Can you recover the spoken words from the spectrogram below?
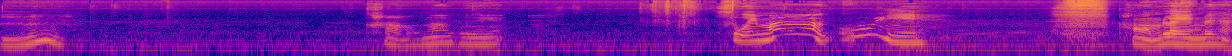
อืมขาวมากเลย สวยมากโอ้ย หอมแรงด้วยค่ะ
